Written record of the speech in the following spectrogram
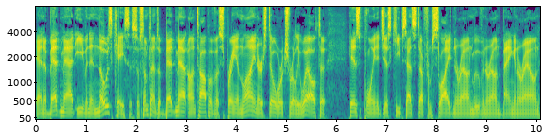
And a bed mat, even in those cases, so sometimes a bed mat on top of a spray and liner still works really well. To his point, it just keeps that stuff from sliding around, moving around, banging around,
